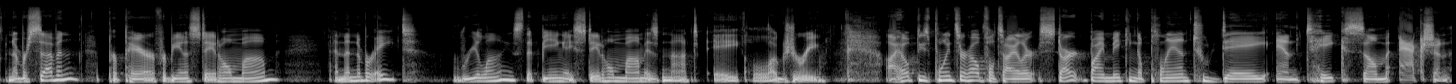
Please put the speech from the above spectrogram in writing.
Number seven, prepare for being a stay at home mom. And then number eight, realize that being a stay at home mom is not a luxury. I hope these points are helpful, Tyler. Start by making a plan today and take some action.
